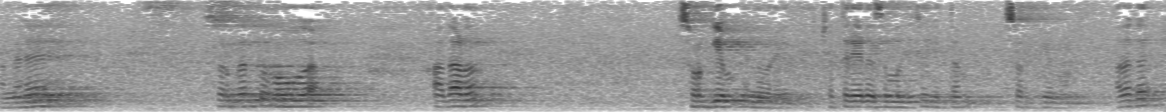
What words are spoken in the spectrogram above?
അങ്ങനെ സ്വർഗത്ത് പോവുക അതാണ് സ്വർഗ്യം എന്ന് പറയുന്നത്. ക്ഷത്രിയനെ സംബന്ധിച്ച് യുദ്ധം സ്വർഗ്യമാണ് അതൊക്കെ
